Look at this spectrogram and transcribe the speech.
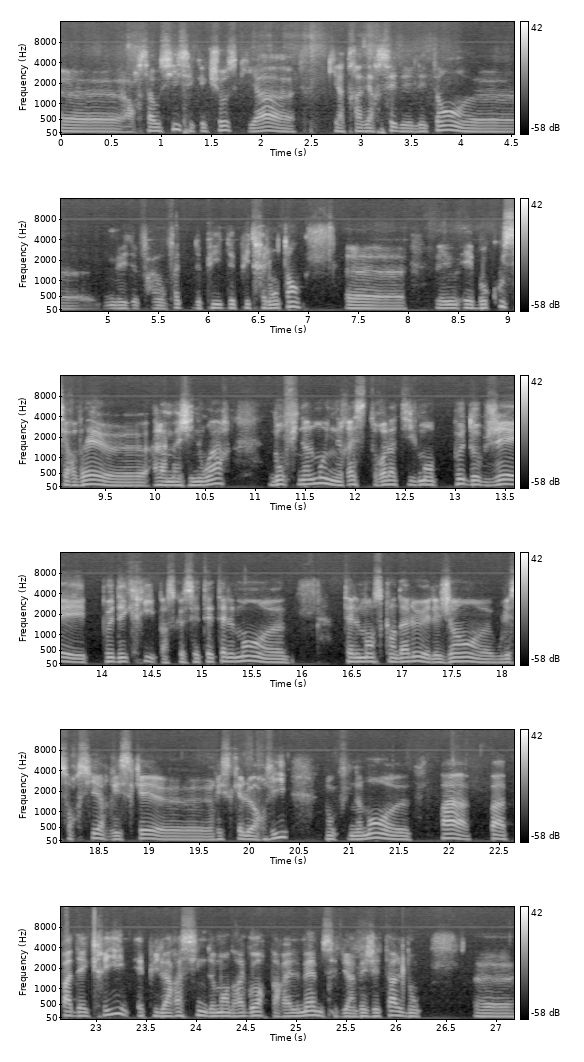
Euh, alors ça aussi, c'est quelque chose qui a qui a traversé les, temps, euh, mais enfin, en fait depuis depuis très longtemps. Et, et beaucoup servaient à la magie noire, dont finalement il reste relativement peu d'objets et peu d'écrits parce que c'était tellement tellement scandaleux et les gens euh, ou les sorcières risquaient euh, risquaient leur vie. Donc finalement euh, pas pas pas d'écrits. Et puis la racine de mandragore par elle-même, c'est du un végétal donc euh,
